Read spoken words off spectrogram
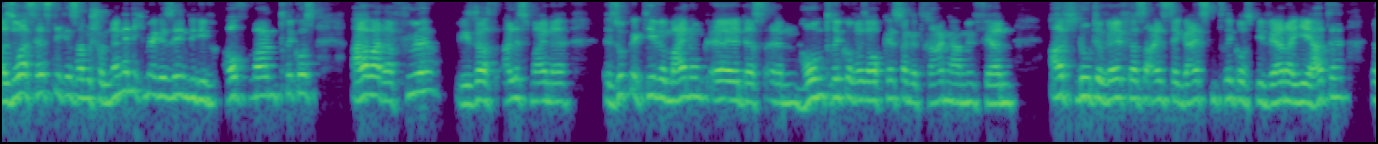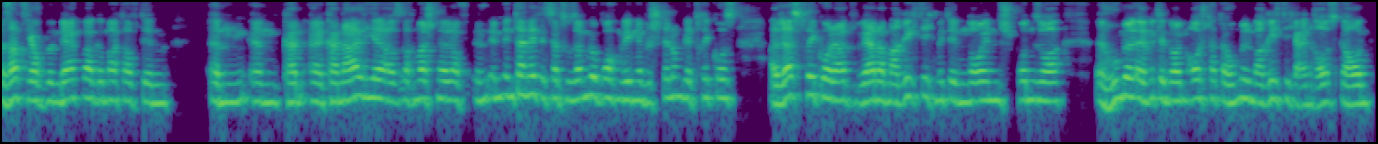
Also sowas Hässliches habe ich schon lange nicht mehr gesehen, wie die Aufwärmtrikots. Aber dafür, wie gesagt, alles meine subjektive Meinung, äh, das ähm, Home-Trikot, was wir auch gestern getragen haben im Fernen, absolute Weltklasse, eines der geilsten Trikots, die Werder je hatte. Das hat sich auch bemerkbar gemacht auf dem ähm, ähm, kan äh, Kanal hier, also sag mal schnell, auf, im Internet ist ja zusammengebrochen wegen der Bestellung der Trikots. Also das Trikot, da hat Werder mal richtig mit dem neuen Sponsor äh, Hummel, äh, mit dem neuen Ausstatter Hummel mal richtig einen rausgehauen.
